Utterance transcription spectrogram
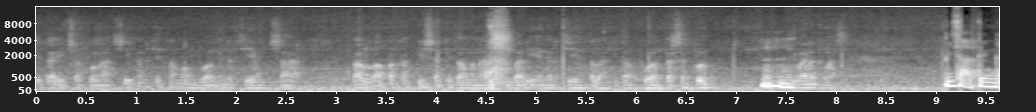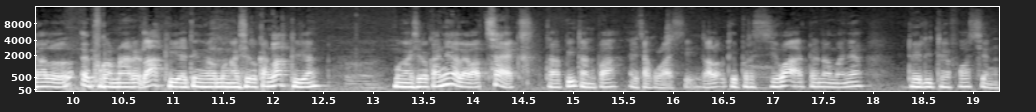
kita ejakulasi kan kita membuang energi yang besar. Lalu apakah bisa kita menarik kembali energi yang telah kita buang tersebut? Mm-mm. Gimana tuh mas? Bisa tinggal, eh bukan menarik lagi ya, tinggal menghasilkan lagi kan. Eh, Menghasilkannya lewat seks, tapi tanpa ejakulasi. Kalau di peristiwa ada namanya daily devotion.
